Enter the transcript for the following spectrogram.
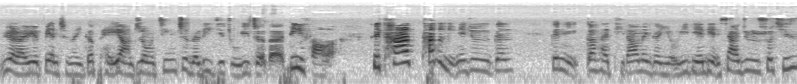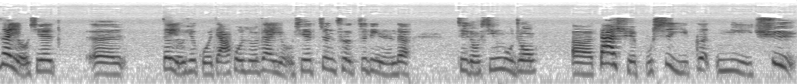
越来越变成了一个培养这种精致的利己主义者的地方了，所以他他的理念就是跟。跟你刚才提到那个有一点点像，就是说，其实，在有些呃，在有些国家，或者说在有些政策制定人的这种心目中，呃，大学不是一个你去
